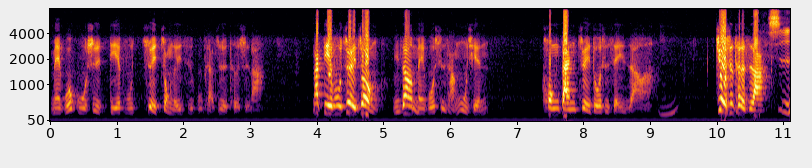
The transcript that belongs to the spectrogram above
美国股市跌幅最重的一只股票就是特斯拉。那跌幅最重，你知道美国市场目前空单最多是谁？你知道吗？嗯，就是特斯拉。是，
